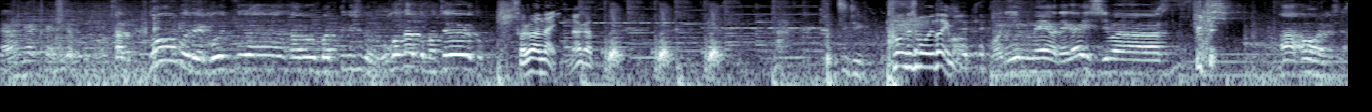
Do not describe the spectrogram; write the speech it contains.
何百回見たことか分。かんないドームでこいつがあのバッティングしてたの岡さんと間違えられると思う。それはない。なかった。なんでしもうだ今。5人目お願いします。あ、わかりました。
